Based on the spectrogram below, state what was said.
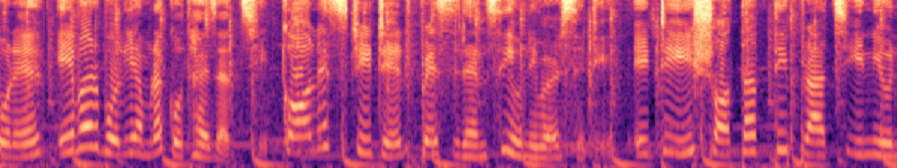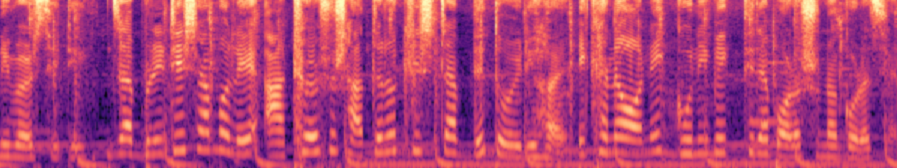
করে এবার বলি আমরা কোথায় যাচ্ছি। কলেজ স্ট্রিটের প্রেসিডেন্সি ইউনিভার্সিটি এটি শতাব্দী প্রাচীন ইউনিভার্সিটি যা ব্রিটিশ আমলে আঠারোশো সতেরো খ্রিস্টাব্দে তৈরি হয়। এখানে অনেক গুণী ব্যক্তিরা পড়াশোনা করেছেন,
